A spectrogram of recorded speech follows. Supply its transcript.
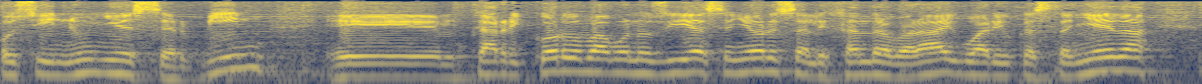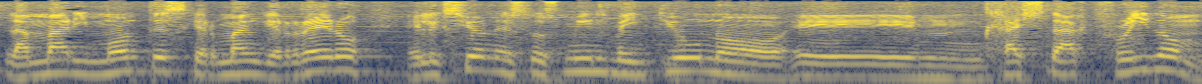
José Núñez Servín. Eh, Harry Córdoba, buenos días, señores. Alejandra Baray, Wario Castañeda. La Mari Montes, Germán Guerrero. Elecciones 2021. eh, hashtag Freedom.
